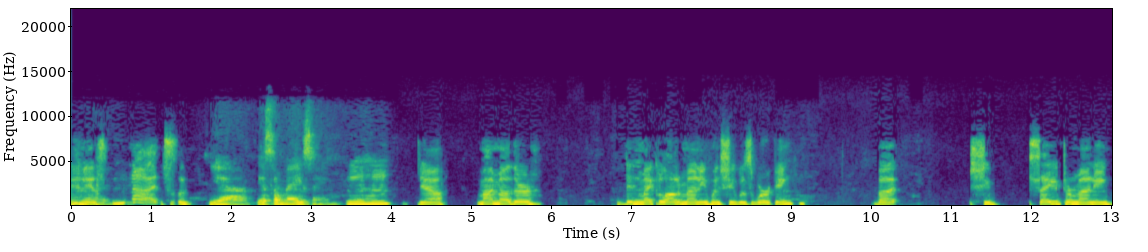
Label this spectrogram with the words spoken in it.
And it's nuts Yeah. It's amazing. hmm yeah my mother didn't make a lot of money when she was working but she saved her money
